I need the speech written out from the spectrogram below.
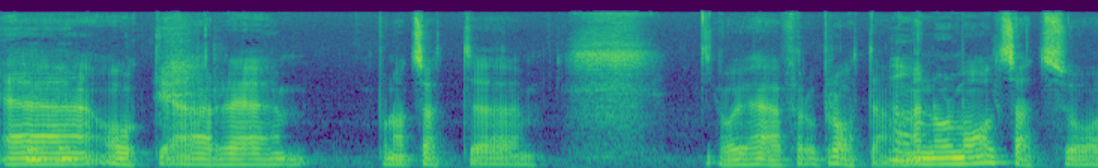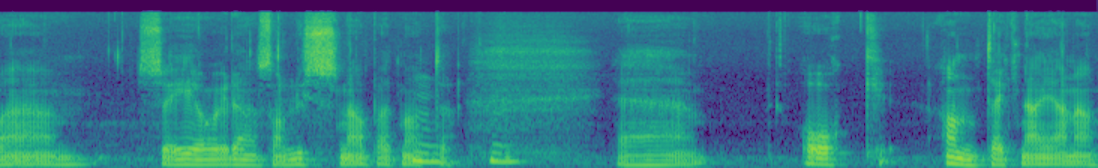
Eh, och är eh, på något sätt... Eh, jag är ju här för att prata. Ja. Men normalt sett så, eh, så är jag ju den som lyssnar på ett möte. Mm. Eh, och anteckna gärna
